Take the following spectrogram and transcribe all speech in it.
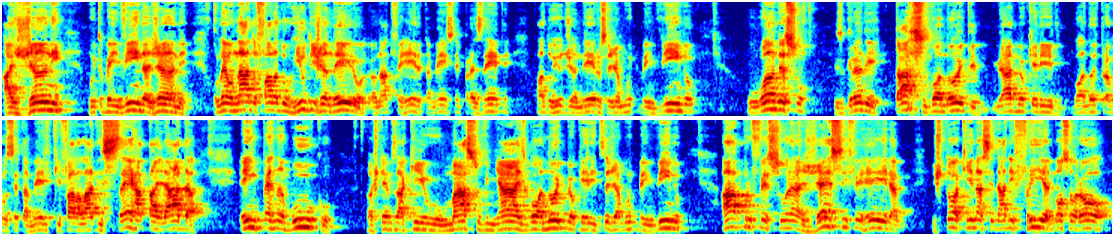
A Jane, muito bem-vinda, Jane. O Leonardo fala do Rio de Janeiro, Leonardo Ferreira também, sempre presente, fala do Rio de Janeiro, seja muito bem-vindo. O Anderson, grande Tarso, boa noite, obrigado, meu querido. Boa noite para você também, que fala lá de Serra Talhada, em Pernambuco. Nós temos aqui o Márcio Vinhais, boa noite, meu querido, seja muito bem-vindo. A professora Jesse Ferreira, estou aqui na cidade fria, Mossoró,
